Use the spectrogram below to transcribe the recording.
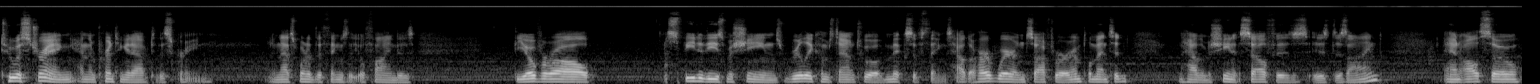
to a string and then printing it out to the screen. And that's one of the things that you'll find is the overall speed of these machines really comes down to a mix of things how the hardware and software are implemented and how the machine itself is is designed and also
